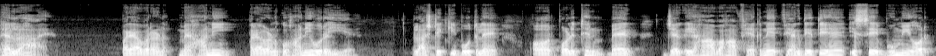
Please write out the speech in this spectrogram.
फैल रहा है। पर्यावरण में हानि, पर्यावरण को हानि हो रही है। प्लास्टिक की बोतलें और पॉलीथीन बैग जग, यहाँ वहाँ फेंकने, फेंक देते हैं। इससे भूमि और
